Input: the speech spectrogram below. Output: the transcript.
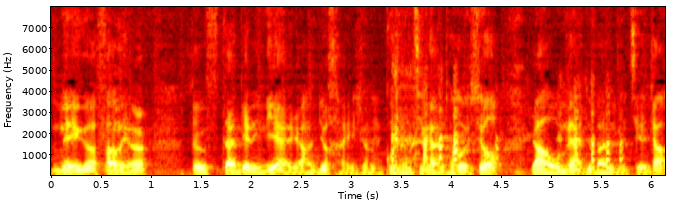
那个方玲儿。就在便利店，然后你就喊一声“过山情感脱口秀”，然后我们俩就帮你们结账，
